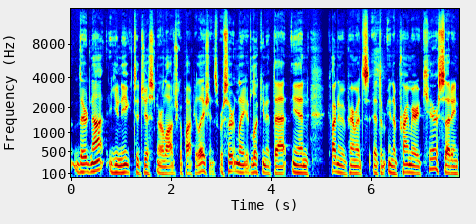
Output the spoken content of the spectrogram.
they're not unique to just neurological populations. We're certainly looking at that in cognitive impairments the, in the primary care setting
